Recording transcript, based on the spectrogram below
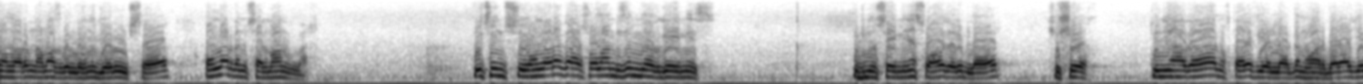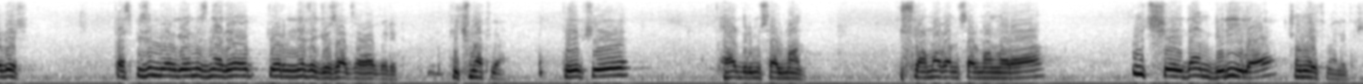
onların namaz qıldığını görürüksə, onlar da müsəlmandırlar. Üçüncüsü, onlara qarşı olan bizim mövqeyimiz İbn-i Hüseyminə sual veriblər ki, şeyx, dünyada müxtəlif yerlərdə müharibələr gedir. Bəs bizim mövqeyimiz nədir? O, görün, necə gözəl cavab verib, hikmətlə. Deyib ki, hər bir müsəlman İslama və müsəlmanlara üç şeydən biri ilə kömək etməlidir.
